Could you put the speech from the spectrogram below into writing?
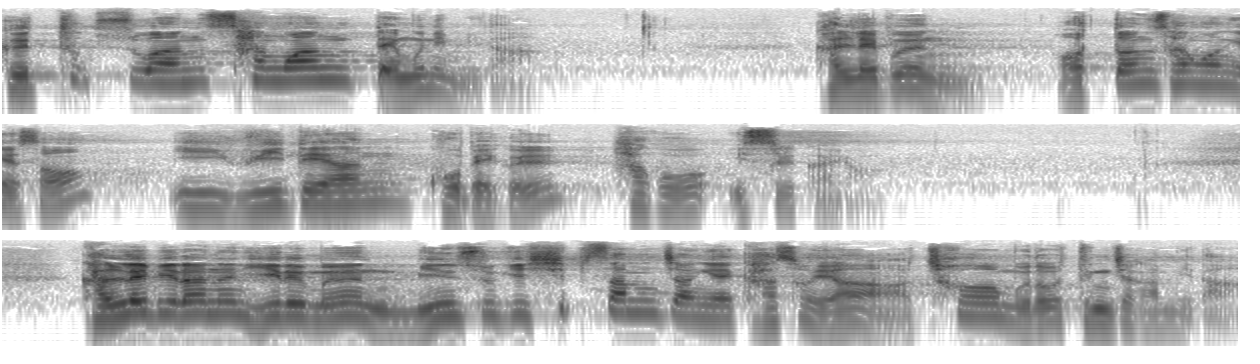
그 특수한 상황 때문입니다. 갈렙은 어떤 상황에서 이 위대한 고백을 하고 있을까요? 갈렙이라는 이름은 민수기 13장에 가서야 처음으로 등장합니다.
